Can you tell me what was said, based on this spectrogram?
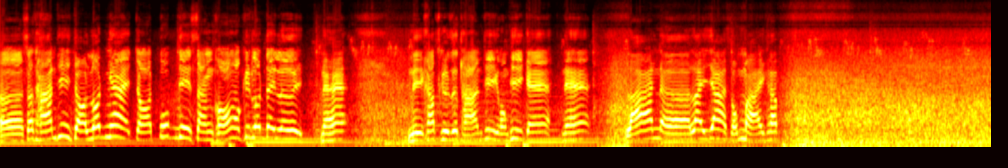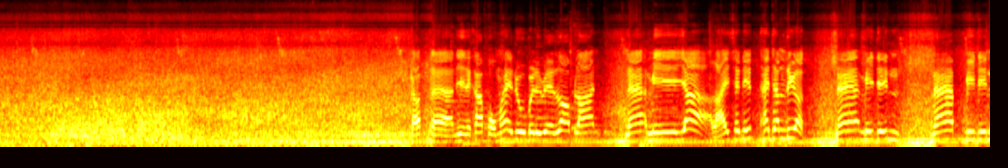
เอ่อสถานที่จอดรถง่าย จอดปุ๊บนี่สั่งของเอาขึ้นรถได้เลยนะฮะนี่ครับคือสถานที่ของพี่แกนะฮะร้านเอ่อไล่ย่าสมหมายครับครับอ่านี่นะครับผมให้ดูบริเวณรอบร้านนะมีหญ้าหลายชนิดให้ท่านเลือกนะมีดิน นะครับมีดิน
